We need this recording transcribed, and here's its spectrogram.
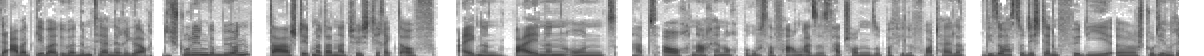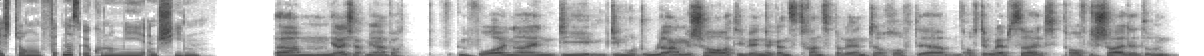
Der Arbeitgeber übernimmt ja in der Regel auch die Studiengebühren. Da steht man dann natürlich direkt auf eigenen Beinen und hat auch nachher noch Berufserfahrung. Also es hat schon super viele Vorteile. Wieso hast du dich denn für die äh, Studienrichtung Fitnessökonomie entschieden? Ähm, ja, ich habe mir einfach im Vorhinein die, die Module angeschaut. Die werden ja ganz transparent auch auf der, auf der Website aufgeschaltet und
